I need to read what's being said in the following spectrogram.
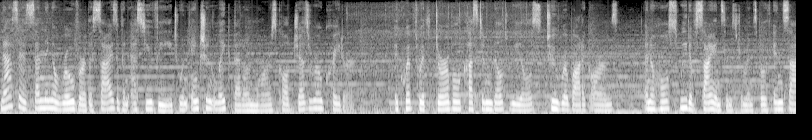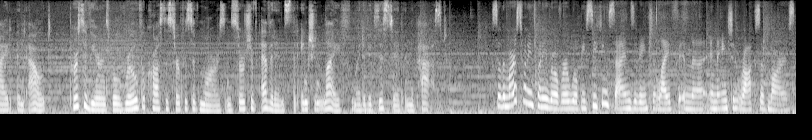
NASA is sending a rover the size of an SUV to an ancient lake bed on Mars called Jezero Crater. Equipped with durable custom built wheels, two robotic arms, and a whole suite of science instruments both inside and out, Perseverance will rove across the surface of Mars in search of evidence that ancient life might have existed in the past. So the Mars 2020 rover will be seeking signs of ancient life in the, in the ancient rocks of Mars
